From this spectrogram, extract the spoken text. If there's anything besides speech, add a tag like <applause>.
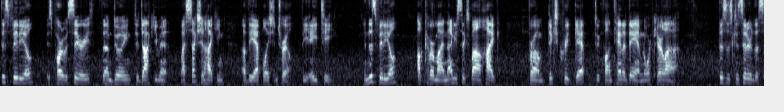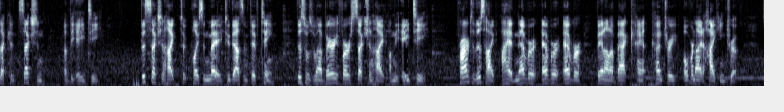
This video is part of a series that I'm doing to document my section hiking of the Appalachian Trail, the AT. In this video, I'll cover my 96 mile hike from Dicks Creek Gap to Fontana Dam, North Carolina. This is considered the second section of the AT. This section hike took place in May 2015. This was my very first section hike on the AT. Prior to this hike, I had never, ever, ever been on a backcountry overnight hiking trip.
